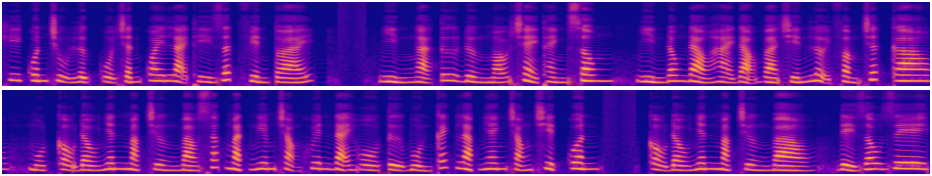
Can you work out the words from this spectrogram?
khi quân chủ lực của trấn quay lại thì rất phiền toái. Nhìn ngã tư đường máu chảy thành sông, nhìn đông đảo hải đạo và chiến lợi phẩm chất cao, một cậu đầu nhân mặc trường bào sắc mặt nghiêm trọng khuyên đại hồ tử bổn cách lạp nhanh chóng triệt quân. Cậu đầu nhân mặc trường bào, để dâu dê,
